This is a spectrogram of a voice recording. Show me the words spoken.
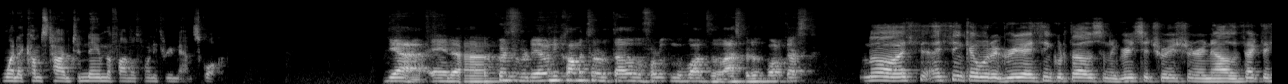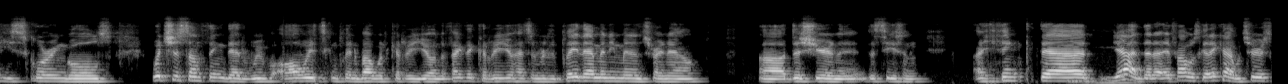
when it comes time to name the final 23 man squad. Yeah, and uh, Christopher, do you have any comments on Hurtado before we can move on to the last bit of the podcast? No, I, th- I think I would agree. I think is in a great situation right now. The fact that he's scoring goals, which is something that we've always complained about with Carrillo, and the fact that Carrillo hasn't really played that many minutes right now uh, this year the, the season. I think that yeah, that if I was Gareca, I would serious,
